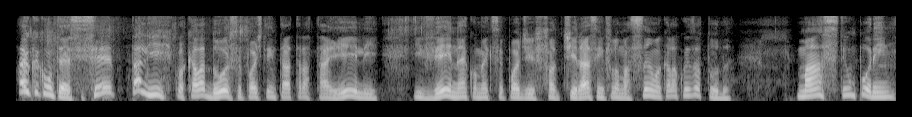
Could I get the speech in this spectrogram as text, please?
Aí o que acontece? Você está ali com aquela dor, você pode tentar tratar ele e ver né, como é que você pode tirar essa inflamação, aquela coisa toda. Mas tem um porém,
